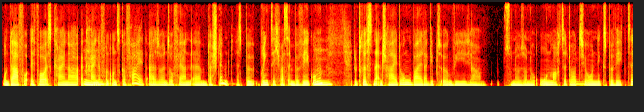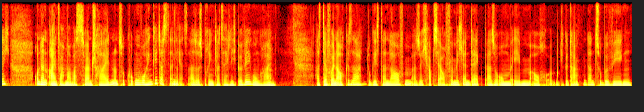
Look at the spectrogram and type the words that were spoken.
und davor, ist keiner, Mhm. keine von uns gefeit. Also insofern, ähm, das stimmt. Es bringt sich was in Bewegung. Mhm. Du triffst eine Entscheidung, weil da gibt es irgendwie, ja, so eine, so eine Ohnmachtssituation, nichts bewegt sich. Und dann einfach mal was zu entscheiden und zu gucken, wohin geht das denn jetzt? Also es bringt tatsächlich Bewegung rein. Hast ja vorhin auch gesagt, du gehst dann laufen. Also ich habe es ja auch für mich entdeckt, also um eben auch ähm, die Gedanken dann zu bewegen,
